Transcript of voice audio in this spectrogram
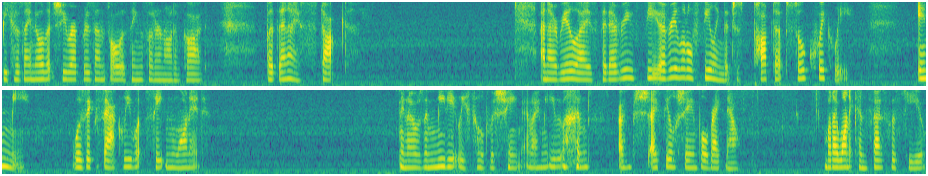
because I know that she represents all the things that are not of God. But then I stopped and I realized that every fe- every little feeling that just popped up so quickly in me was exactly what Satan wanted. And I was immediately filled with shame, and I'm even I'm, I'm I feel shameful right now. But I want to confess this to you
